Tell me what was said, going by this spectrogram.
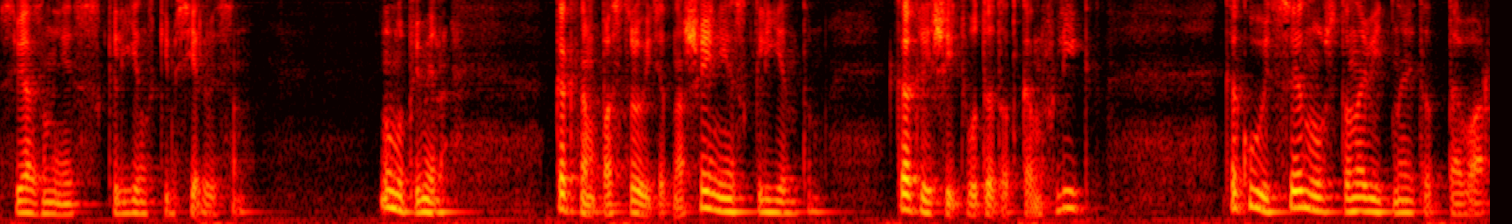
связанные с клиентским сервисом. Ну, например, как нам построить отношения с клиентом, как решить вот этот конфликт, какую цену установить на этот товар,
